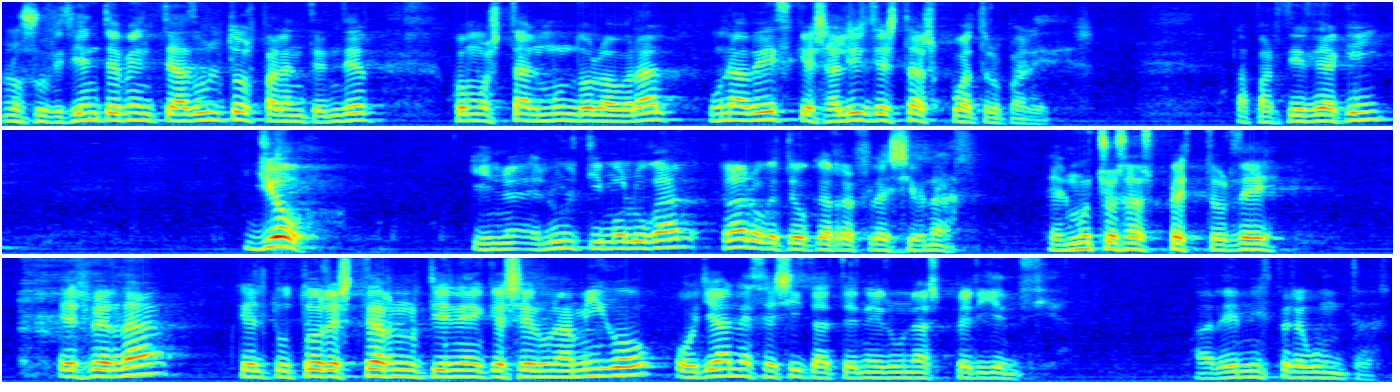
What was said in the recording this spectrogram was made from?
lo suficientemente adultos para entender cómo está el mundo laboral una vez que salís de estas cuatro paredes. A partir de aquí, yo y en el último lugar, claro que tengo que reflexionar en muchos aspectos de, ¿es verdad que el tutor externo tiene que ser un amigo o ya necesita tener una experiencia? Haré mis preguntas.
